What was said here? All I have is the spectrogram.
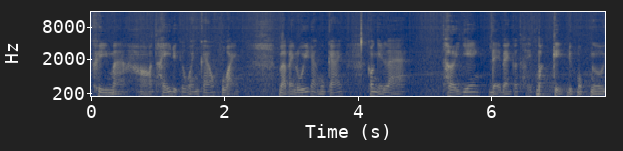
khi mà họ thấy được cái quảng cáo của bạn. Và bạn lưu ý rằng một cái, có nghĩa là thời gian để bạn có thể bắt kịp được một người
